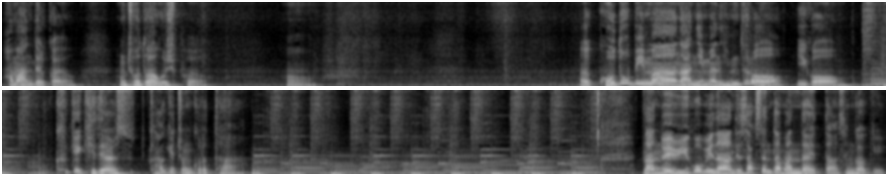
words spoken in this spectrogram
하면 안 될까요? 형 저도 하고 싶어요 어. 아, 고도 비만 아니면 힘들어 이거 크게 기대할 수 하기 좀 그렇다 난 왜 위고비 나한테 싹센다 만다 했다 생각이.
